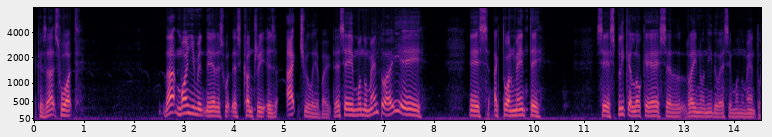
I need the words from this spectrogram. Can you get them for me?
because that's what that monument there is what this country is actually about ese monumento ahí eh, es actualmente se explica lo que es el Reino Unido ese monumento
